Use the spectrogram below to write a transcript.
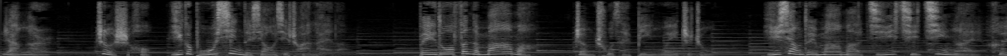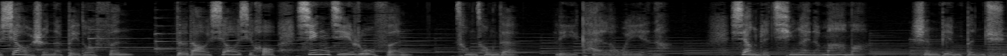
然而，这时候一个不幸的消息传来了：贝多芬的妈妈正处在病危之中。一向对妈妈极其敬爱和孝顺的贝多芬。得到消息后，心急如焚，匆匆地离开了维也纳，向着亲爱的妈妈身边奔去。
